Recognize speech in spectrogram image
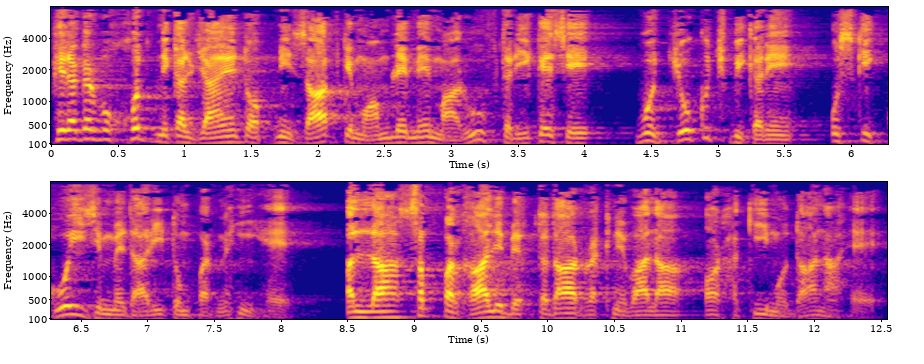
پھر اگر وہ خود نکل جائیں تو اپنی ذات کے معاملے میں معروف طریقے سے وہ جو کچھ بھی کریں، اس کی کوئی ذمہ داری تم پر نہیں ہے۔ اللہ سب پر غالب اقتدار رکھنے والا اور حکیم و دانا ہے۔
